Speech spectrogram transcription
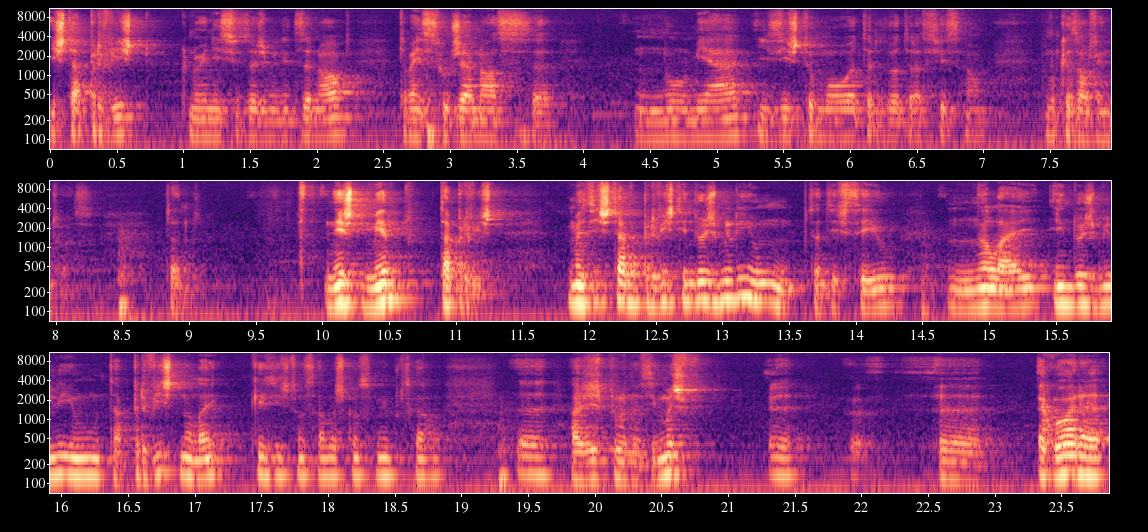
e está previsto que no início de 2019 também surge a nossa no Lumiar existe uma outra de outra associação no Casal Ventoso. Portanto, neste momento está previsto. Mas isto estava previsto em 2001. Portanto, isto saiu na lei em 2001. Está previsto na lei que existam salas de consumo em Portugal. Uh, às vezes perguntam assim, mas uh, uh, agora,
